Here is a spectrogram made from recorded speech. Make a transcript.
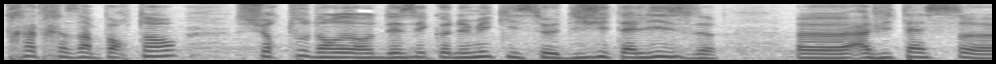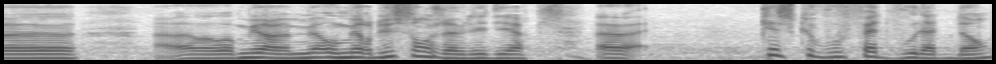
très très important, surtout dans des économies qui se digitalisent euh, à vitesse euh, au, mur, au, mur, du son, j'allais dire. Qu'est-ce que vous faites vous là-dedans?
